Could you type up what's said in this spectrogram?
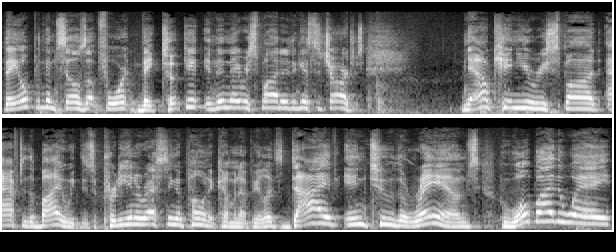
They opened themselves up for it. They took it, and then they responded against the Chargers. Now, can you respond after the bye week? There's a pretty interesting opponent coming up here. Let's dive into the Rams, who, oh, by the way,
